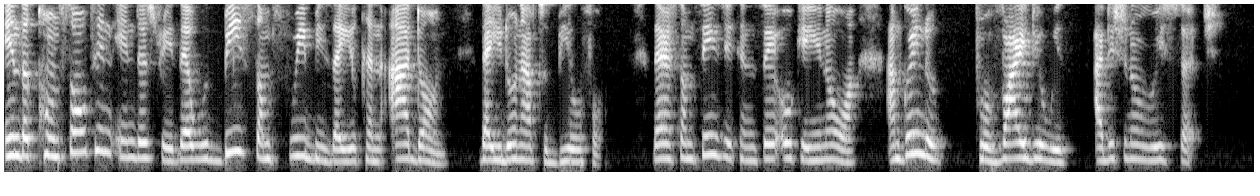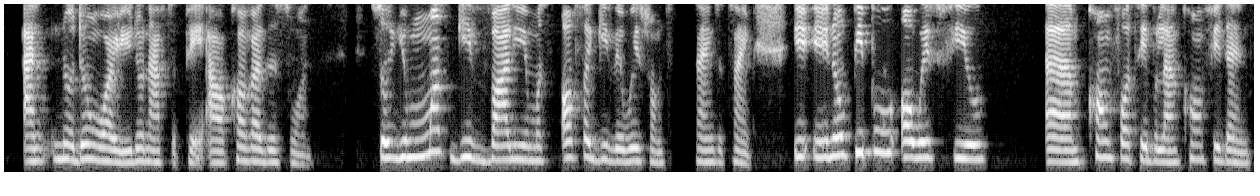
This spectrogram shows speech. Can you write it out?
in the consulting industry, there would be some freebies that you can add on that you don't have to bill for. There are some things you can say, okay, you know what? I'm going to provide you with additional research. And no, don't worry, you don't have to pay. I'll cover this one. So you must give value, you must offer giveaways from time to time. You, you know, people always feel um, comfortable and confident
